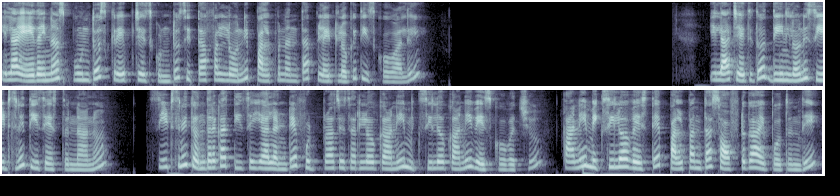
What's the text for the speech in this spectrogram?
ఇలా ఏదైనా స్పూన్తో స్క్రేప్ చేసుకుంటూ సీతాఫల్లోని పల్పునంతా ప్లేట్లోకి తీసుకోవాలి. ఇలా చేతితో దీనిలోని సీడ్స్ని తీసేస్తున్నాను. సీడ్స్ని తొందరగా తీసేయాలంటే ఫుడ్ ప్రాసెసర్లో కానీ మిక్సీలో కానీ వేసుకోవచ్చు. కానీ మిక్సీలో వేస్తే పల్ప్ అంతా సాఫ్ట్గా అయిపోతుంది.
